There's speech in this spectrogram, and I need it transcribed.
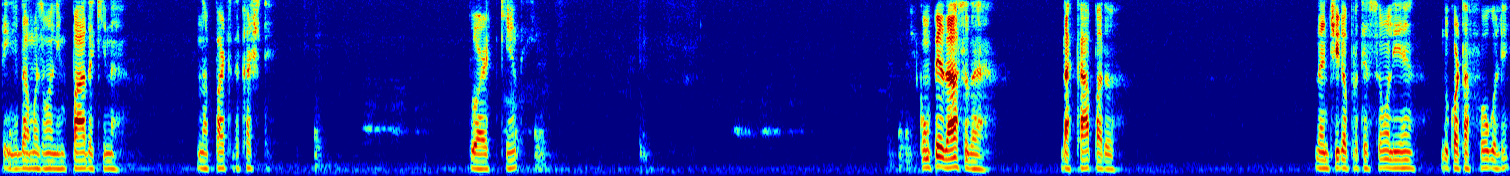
Tenho que dar mais uma limpada aqui na, na parte da caixa de, do ar quente. Ficou um pedaço da, da capa do, da antiga proteção ali do corta-fogo ali.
